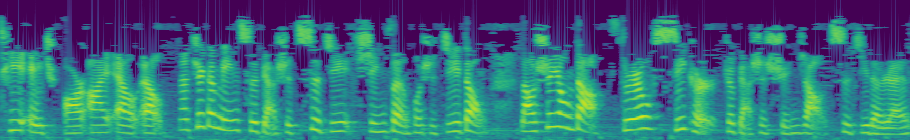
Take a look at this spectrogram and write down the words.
，t h r i l l，那这个名词表示刺激、兴奋或是激动。老师用到 thrill seeker 就表示寻找刺激的人。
